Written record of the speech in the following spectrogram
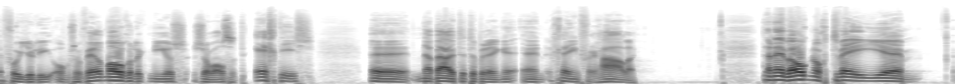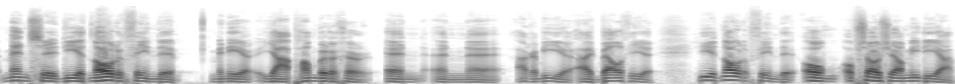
voor jullie om zoveel mogelijk nieuws, zoals het echt is, uh, naar buiten te brengen en geen verhalen. Dan hebben we ook nog twee uh, mensen die het nodig vinden. Meneer Jaap Hamburger en een uh, Arabier uit België. Die het nodig vinden om op social media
